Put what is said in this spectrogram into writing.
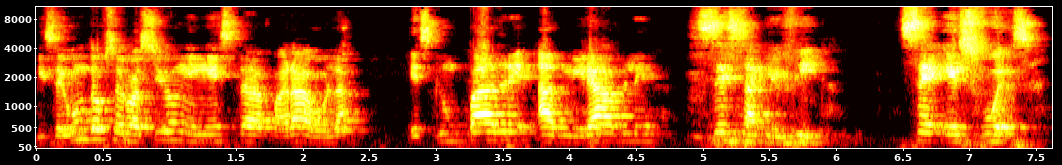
Mi segunda observación en esta parábola es que un padre admirable se sacrifica, se esfuerza.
